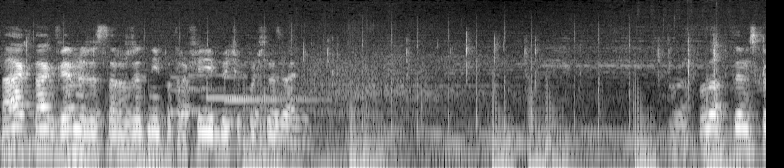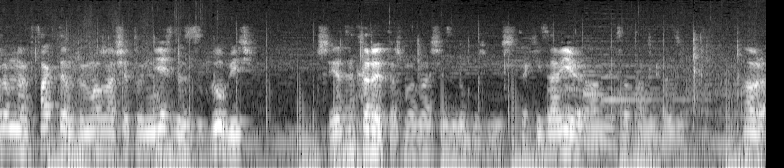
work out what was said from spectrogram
Tak, tak, wiemy, że starożytni potrafili być upośledzeni. Poza tym skromnym faktem, że można się tu nieźle zgubić, czy jeden korytarz można się zgubić, jeszcze taki zawiły on jest, o to mi chodzi. Dobra.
